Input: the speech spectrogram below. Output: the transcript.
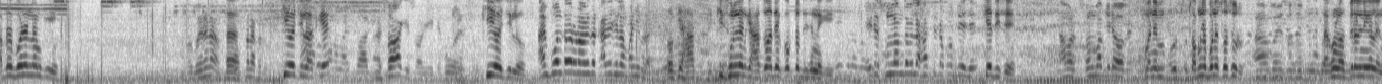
আপনার বোনের নাম কি? হ্যাঁ। কি হয়েছিল আজকে? কি হয়েছিল? আমি বলতে পারব না আমি তো কাজে ছিলাম পাঞ্জিপুরায় ও কি হাস কি শুনলেন কি? হাসুয়া দিয়ে কোপ টোপ নাকি? এটা শুনলাম তো বলে হাসিটা করে দিয়েছে। কে দিছে? আমার সোনবাব যেটা হবে। মানে আপনার বোনের শ্বশুর? আমার বোনের শ্বশুর। এখন হসপিটাল নিয়ে গেলেন?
